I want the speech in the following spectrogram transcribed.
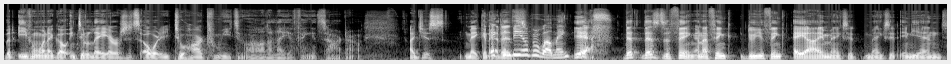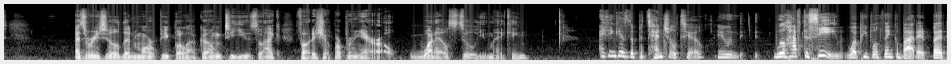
but even when I go into layers, it's already too hard for me to. Oh, the layer thing, it's hard. I just make an it edit. It can be overwhelming. Yeah, yes. That that's the thing. And I think do you think AI makes it makes it in the end as a result that more people are going to use like Photoshop or Premiere or what else tool you're making? I think has the potential to. We'll have to see what people think about it. But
